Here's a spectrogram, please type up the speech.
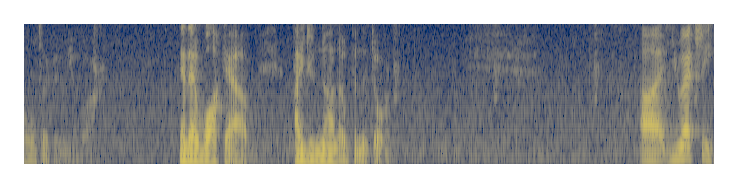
older than you are. And I walk out. I do not open the door. Uh, you actually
